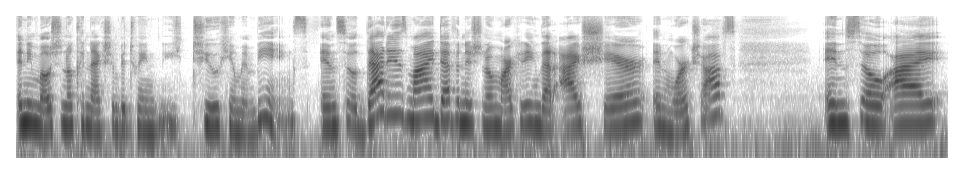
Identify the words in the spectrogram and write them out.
an emotional connection between two human beings. And so that is my definition of marketing that I share in workshops. And so I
